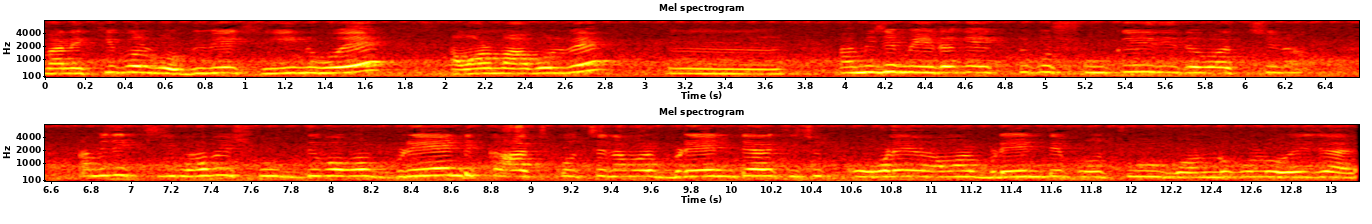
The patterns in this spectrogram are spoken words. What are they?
মানে কি বলব বিবেকহীন হয়ে আমার মা বলবে "উম, আমি যে মেয়েটাকে একটুকু সুখেই দিতে পারছি না। আমি যে কীভাবে সুখ দেবো? আমার ব্রেন কাজ করছে না। আমার ব্রেনটা আর কিছু করে না, আমার ব্রেনটে প্রচুর গন্ডগোল হয়ে যায়।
